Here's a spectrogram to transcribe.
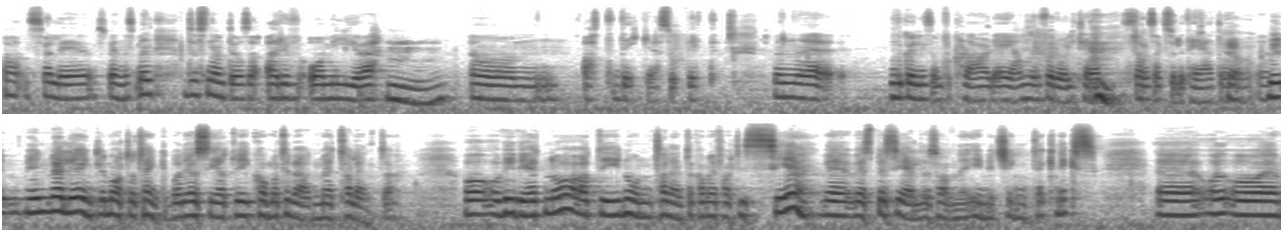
Ja, det er veldig spennende. Men du nevnte jo også arv og miljø. Mm. Um, at det ikke er sort-hvitt. Men eh, du kan liksom forklare det igjen i forhold til transseksualitet og Ja. ja. Min, min veldig enkle måte å tenke på det er å si at vi kommer til verden med talenter. Og, og vi vet nå at de, noen talenter kan vi faktisk se ved, ved spesielle sånne imaging techniques. Uh, og, og eh,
